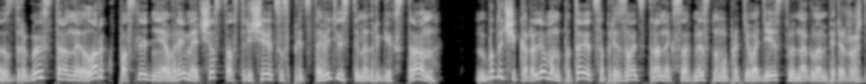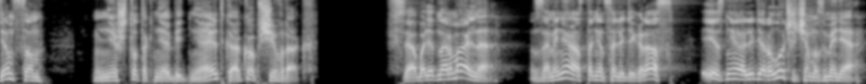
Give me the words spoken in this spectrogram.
С другой стороны, Ларк в последнее время часто встречается с представительствами других стран, Будучи королем, он пытается призывать страны к совместному противодействию наглым перерожденцам. Ничто так не объединяет, как общий враг. «Всё будет нормально. За меня останется Леди Грасс, из неё лидер лучше, чем из меня,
